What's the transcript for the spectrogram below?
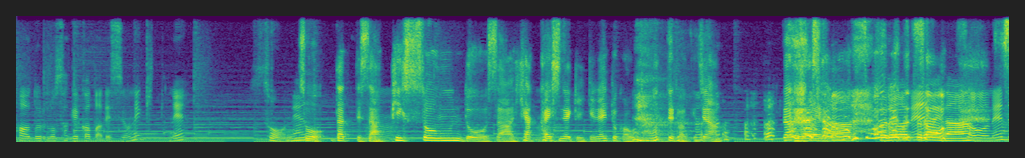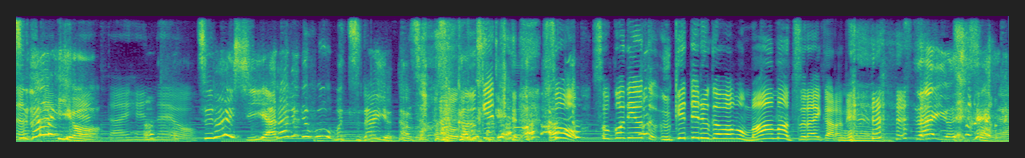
ハードルの下げ方ですよねきっとね。そうね。そう。だってさ、うんピストン運動をさ、100回しなきゃいけないとか思ってるわけじゃん。だから辛いなさそれは辛いな辛いよ大変だよ。辛いし、やられる方も辛いよ、多分。そうそう受けてそうそこで言うと受けてる側もまあまあ辛いからね。ね。辛いよね。そうね。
